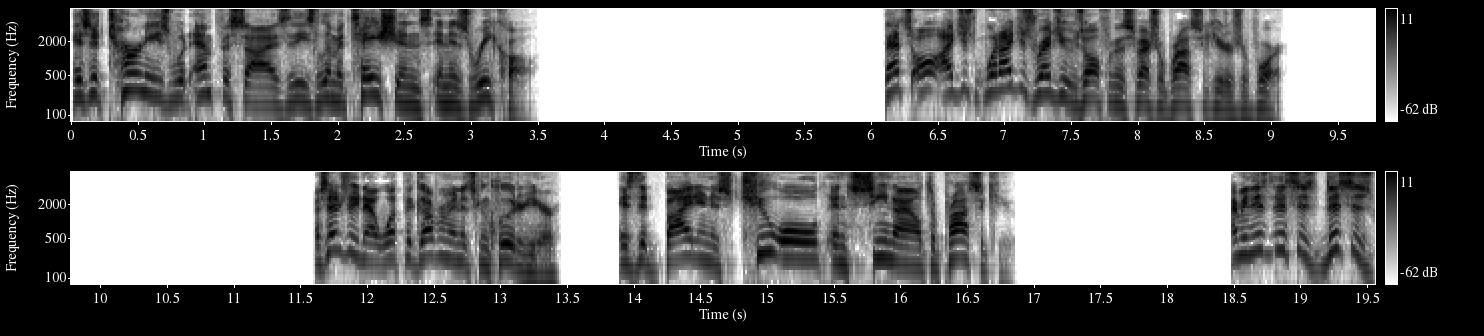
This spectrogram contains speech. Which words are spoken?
his attorneys would emphasize these limitations in his recall. That's all. I just what I just read you was all from the special prosecutor's report. Essentially, now what the government has concluded here is that Biden is too old and senile to prosecute. I mean, this, this is this is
